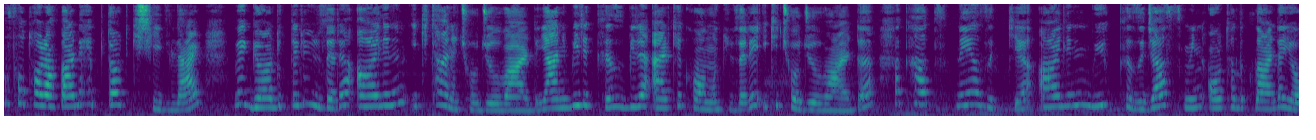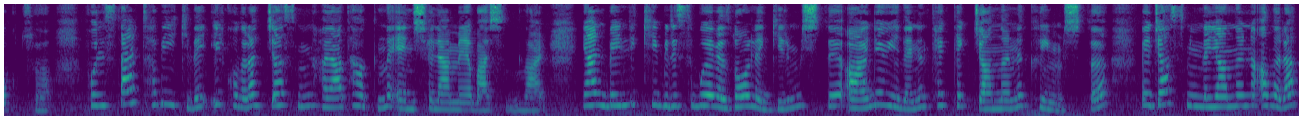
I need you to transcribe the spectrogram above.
Bu fotoğraflarda hep 4 kişiydiler ve gördükleri üzere ailenin 2 tane çocuğu vardı. Yani biri kız, biri erkek olmak üzere 2 çocuğu vardı. Fakat ne yazık ki ailenin büyük kızı Jasmine ortalıklarda yoktu. Polisler tabii ki de ilk olarak Jasmine'in hayatı hakkında endişelenmeye başladılar. Yani belli ki birisi bu eve zorla girmişti. Aile üyelerinin tek tek canlarına kıymıştı. Ve Jasmine'i de yanlarına alarak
